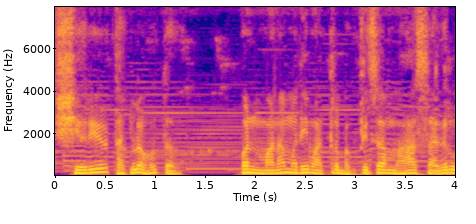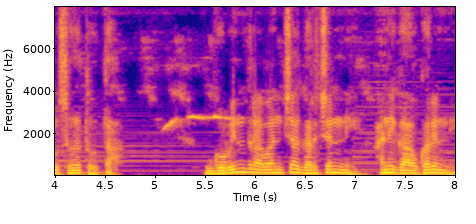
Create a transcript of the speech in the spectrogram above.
शरीर थकलं होतं पण मनामध्ये मात्र भक्तीचा महासागर उसळत होता. गोविंदरावांच्या घरच्यांनी आणि गावकऱ्यांनी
